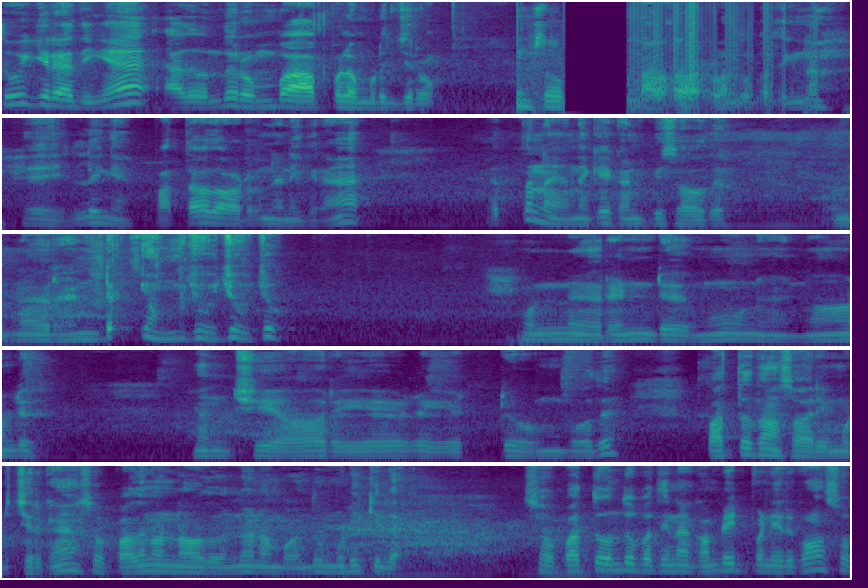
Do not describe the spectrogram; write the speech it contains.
தூக்கிடாதீங்க. அது வந்து ரொம்ப ஆப்பில் முடிஞ்சிடும் ஸோ ஆர்டர் வந்து பார்த்தீங்கன்னா ஏ இல்லைங்க. பத்தாவது ஆர்டர்னு நினைக்கிறேன். எத்தனை எனக்கே கன்ஃபியூஸ் ஆகுது. ஒன்று ரெண்டு. ஐயோ ஐயோ ஒன்று ரெண்டு மூணு நாலு அஞ்சு ஆறு ஏழு எட்டு ஒம்பது பத்து தான் சாரி முடிச்சிருக்கேன். ஸோ பதினொன்றாவது வந்து நம்ம வந்து முடிக்கல. ஸோ பத்து வந்து பார்த்திங்கன்னா கம்ப்ளீட் பண்ணியிருக்கோம். ஸோ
